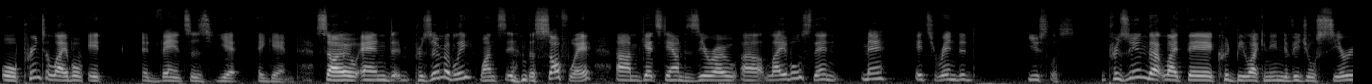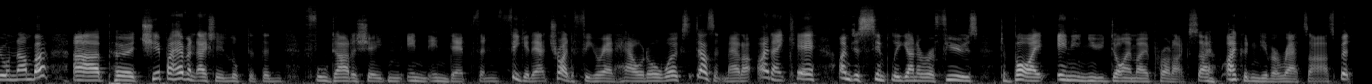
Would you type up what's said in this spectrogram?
or print a label, it advances yet again. So, and presumably, once in the software um, gets down to zero uh, labels, then meh, it's rendered useless. Presume that like there could be like an individual serial number uh, per chip. I haven't actually looked at the full data sheet in, in, in depth and figured out, tried to figure out how it all works. It doesn't matter. I don't care. I'm just simply going to refuse to buy any new Dymo products. So I couldn't give a rat's ass, but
